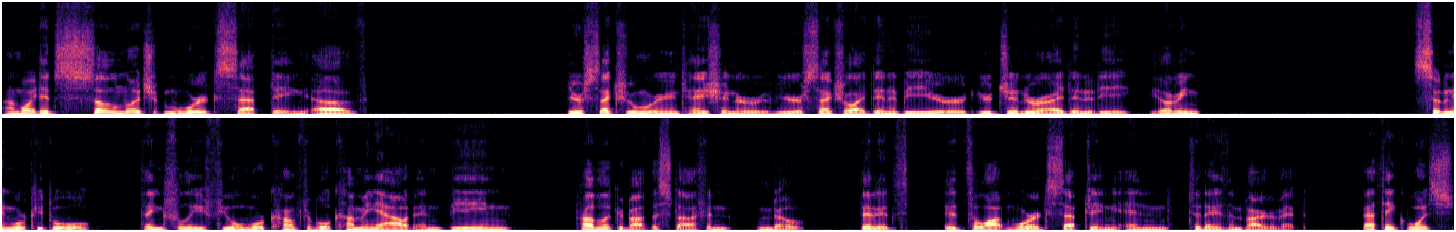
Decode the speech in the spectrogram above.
I'm going it's so much more accepting of your sexual orientation or your sexual identity or your gender identity. I mean, so many more people, thankfully, feel more comfortable coming out and being public about this stuff, and you know that it's it's a lot more accepting in today's environment. I think once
